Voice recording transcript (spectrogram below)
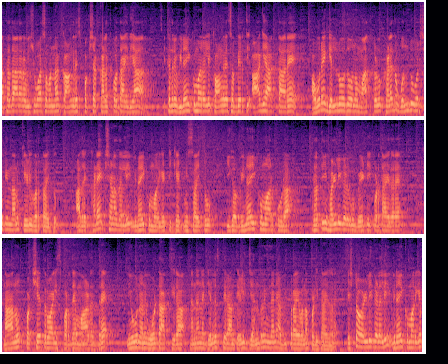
ಮತದಾರರ ವಿಶ್ವಾಸವನ್ನು ಕಾಂಗ್ರೆಸ್ ಪಕ್ಷ ಕಳೆದುಕೋತಾ ಇದೆಯಾ? ಯಾಕಂದರೆ ವಿನಯ್ ಕುಮಾರ್ ಅಲ್ಲಿ ಕಾಂಗ್ರೆಸ್ ಅಭ್ಯರ್ಥಿ ಹಾಗೆ ಆಗ್ತಾರೆ. ಅವರೇ ಗೆಲ್ಲೋದು ಅನ್ನೋ ಮಾತುಗಳು ಕಳೆದ ಒಂದು ವರ್ಷದಿಂದಾನು ಕೇಳಿ ಬರ್ತಾ ಇತ್ತು. ಆದರೆ ಕಡೆ ಕ್ಷಣದಲ್ಲಿ ವಿನಯ್ ಕುಮಾರ್ಗೆ ಟಿಕೆಟ್ ಮಿಸ್ ಆಯಿತು. ಈಗ ವಿನಯ್ ಕುಮಾರ್ ಕೂಡ ಪ್ರತಿ ಹಳ್ಳಿಗಳಿಗೂ ಭೇಟಿ ಕೊಡ್ತಾ ಇದ್ದಾರೆ. ನಾನು ಪಕ್ಷೇತರವಾಗಿ ಸ್ಪರ್ಧೆ ಮಾಡಿದ್ರೆ ನೀವು ನನಗೆ ಓಟ್ ಹಾಕ್ತೀರಾ? ನನ್ನನ್ನು ಗೆಲ್ಲಿಸ್ತೀರಾ ಅಂತೇಳಿ ಜನರಿಂದನೇ ಅಭಿಪ್ರಾಯವನ್ನು ಪಡಿತಾ ಇದ್ದಾರೆ. ಎಷ್ಟೋ ಹಳ್ಳಿಗಳಲ್ಲಿ ವಿನಯ್ ಕುಮಾರ್ಗೆ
